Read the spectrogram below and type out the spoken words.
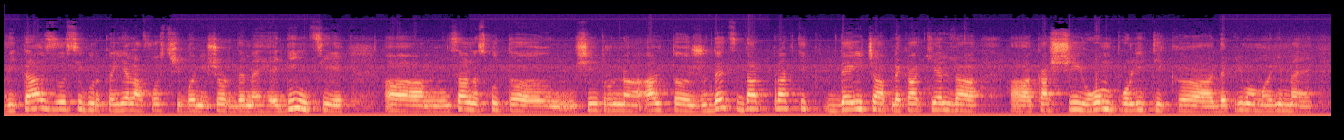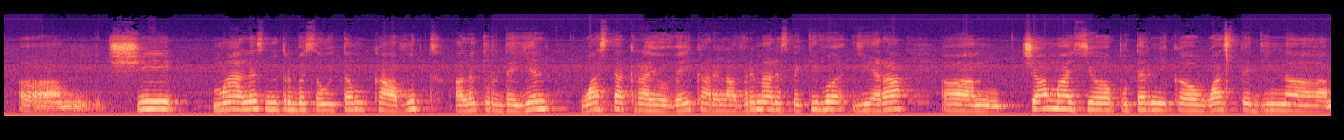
Viteazu, sigur că el a fost și bănișor de Mehedinții, uh, s-a născut uh, și într-un alt județ, dar practic de aici a plecat el uh, ca și om politic uh, de primă mărime. Uh, și mai ales nu trebuie să uităm că a avut alături de el oastea Craiovei, care la vremea respectivă era uh, cea mai uh, puternică oaste din uh,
